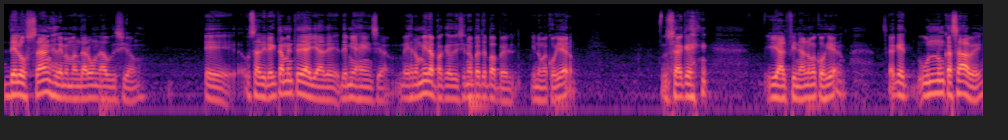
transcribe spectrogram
De Los Ángeles me mandaron una audición. Eh, o sea, directamente de allá, de, de, mi agencia. Me dijeron, mira, para que audiciones para este papel. Y no me cogieron. O sea que... y al final no me cogieron. O sea que uno nunca sabe.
